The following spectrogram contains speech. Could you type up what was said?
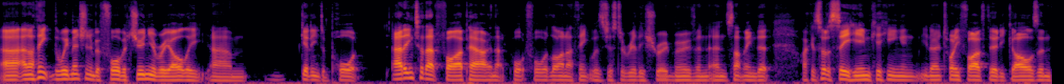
Uh, and I think we mentioned it before, but Junior Rioli um, getting to Port, adding to that firepower in that Port forward line, I think was just a really shrewd move and, and something that I can sort of see him kicking, you know, 25, 30 goals. And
